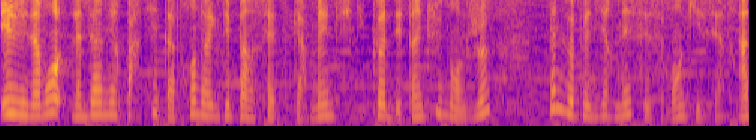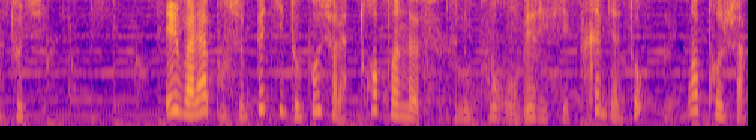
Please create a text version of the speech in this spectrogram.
Évidemment, la dernière partie est à prendre avec des pincettes, car même si du code est inclus dans le jeu, ça ne veut pas dire nécessairement qu'il servira tout de suite. Et voilà pour ce petit topo sur la 3.9 que nous pourrons vérifier très bientôt le mois prochain.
